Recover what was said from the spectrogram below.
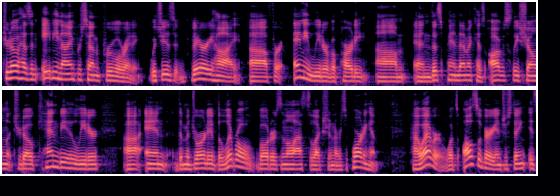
Trudeau has an 89% approval rating, which is very high uh, for any leader of a party. Um, and this pandemic has obviously shown that Trudeau can be a leader, uh, and the majority of the Liberal voters in the last election are supporting him. However, what's also very interesting is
